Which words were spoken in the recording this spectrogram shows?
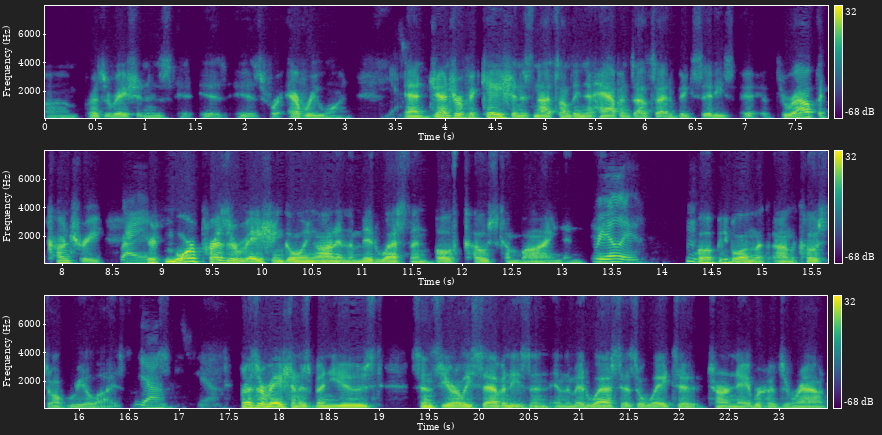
Um, preservation is is is for everyone, Yeah. and gentrification is not something that happens outside of big cities. Throughout the country, right there's more preservation going on in the Midwest than both coasts combined. And really Hmm. Well, people on the on the coast don't realize. this. Yeah. Preservation has been used since the early 70s in, in the Midwest as a way to turn neighborhoods around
